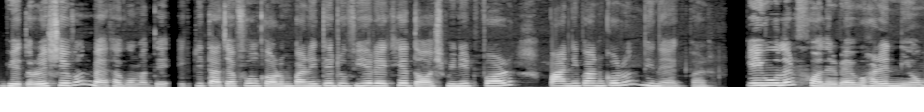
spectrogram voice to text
ভেতরের সেবন ব্যথা কমাতে। একটি তাজা ফুল গরম পানিতে ডুবিয়ে রেখে দশ মিনিট পর পানি পান করুন দিনে একবার। এই মূলের ফলের ব্যবহারের নিয়ম।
